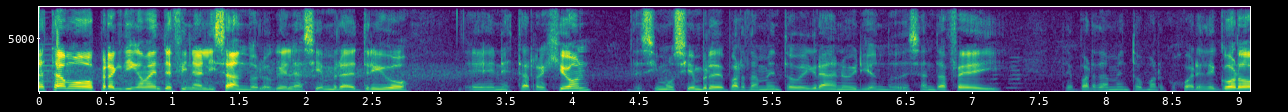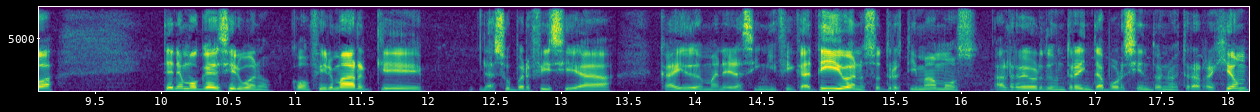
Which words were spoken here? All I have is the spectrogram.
Ya estamos prácticamente finalizando lo que es la siembra de trigo en esta región. Decimos siempre departamento Belgrano, Iriondo de Santa Fe y departamento Marcos Juárez de Córdoba. Tenemos que decir, bueno, confirmar que la superficie ha caído de manera significativa. Nosotros estimamos alrededor de un 30% en nuestra región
